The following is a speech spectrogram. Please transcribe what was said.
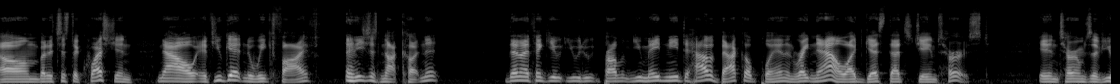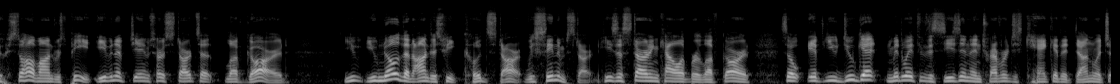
Um, but it's just a question. Now, if you get into week five and he's just not cutting it, then I think you you probably you may need to have a backup plan. And right now, I'd guess that's James Hurst. In terms of you still have Andrus Peat, even if James Hurst starts at left guard, you you know that Andrus Peat could start. We've seen him start. He's a starting caliber left guard. So if you do get midway through the season and Trevor just can't get it done, which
